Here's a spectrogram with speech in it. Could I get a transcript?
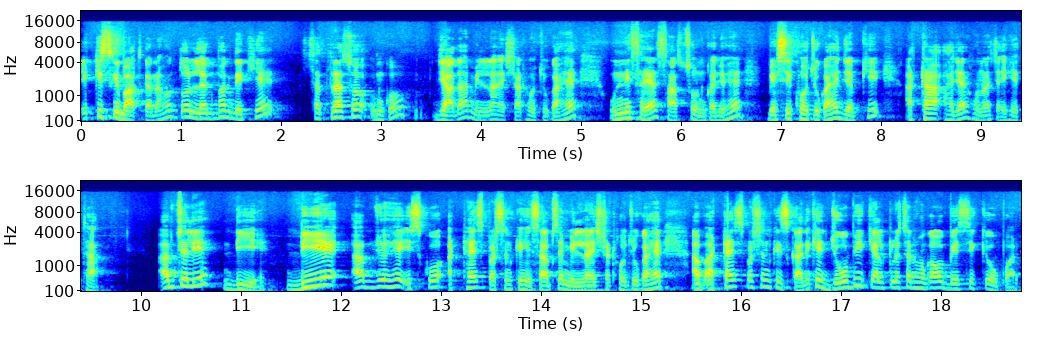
इक्कीस की बात कर रहा हूँ। तो लगभग देखिए सत्रह सौ उनको ज़्यादा मिलना स्टार्ट हो चुका है। उन्नीस हज़ार सात सौ उनका जो है बेसिक हो चुका है, जबकि अठारह हज़ार होना चाहिए था। अब चलिए डीए डीए अब जो है इसको 28 परसेंट के हिसाब से मिलना स्टार्ट हो चुका है। अब 28 परसेंट किसका? देखिए, जो भी कैलकुलेशन होगा वो बेसिक के ऊपर।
